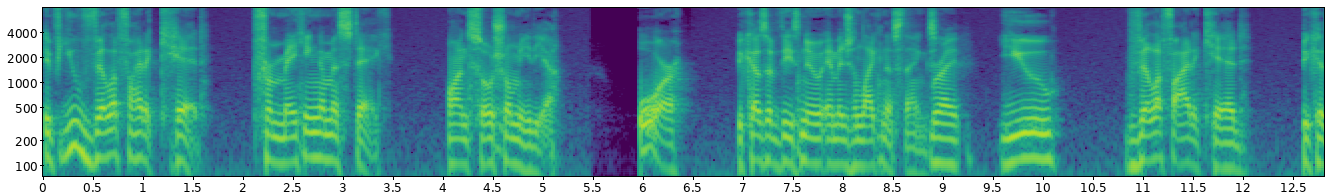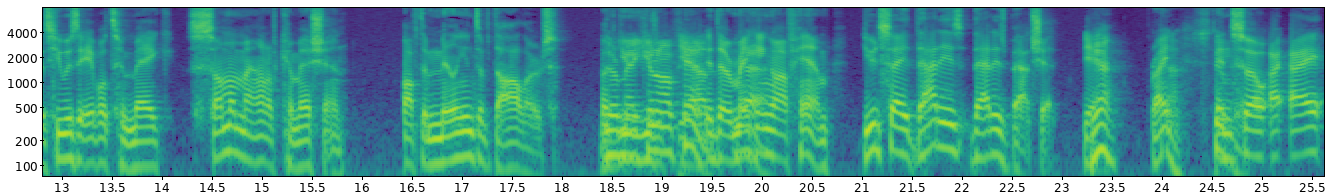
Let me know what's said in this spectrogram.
if you vilified a kid for making a mistake on social media or because of these new image and likeness things, right. you vilified a kid because he was able to make some amount of commission off the millions of dollars of They're you making using- off yeah, him. they're Yeah. making off him. You'd say that is that is batshit, yeah. right? Yeah, stupid. and so I, I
